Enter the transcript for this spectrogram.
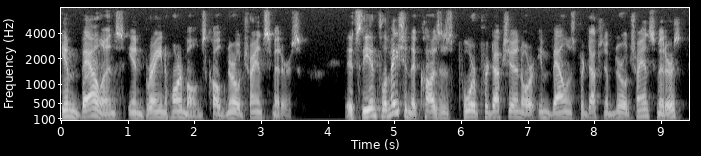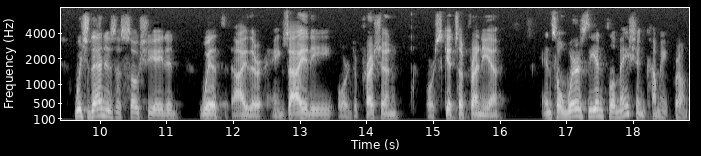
imbalance in brain hormones called neurotransmitters. It's the inflammation that causes poor production or imbalanced production of neurotransmitters, which then is associated with either anxiety or depression or schizophrenia. And so, where's the inflammation coming from?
